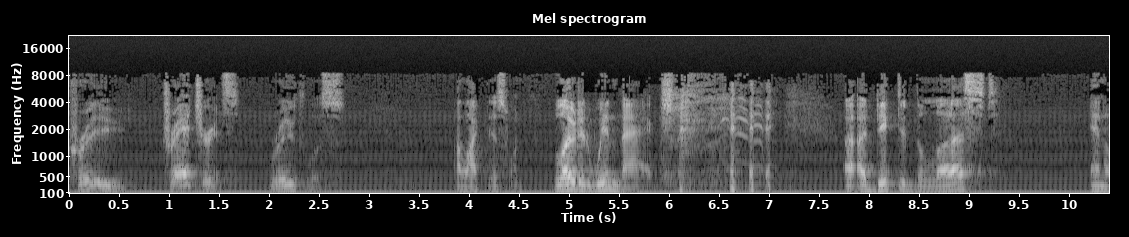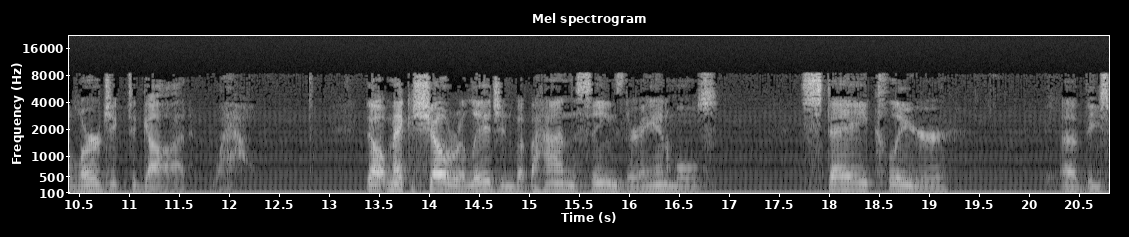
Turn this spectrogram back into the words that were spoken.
crude, treacherous, ruthless. I like this one. Bloated windbags, uh, addicted to lust, and allergic to God. They'll make a show of religion, but behind the scenes, they're animals. Stay clear of these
